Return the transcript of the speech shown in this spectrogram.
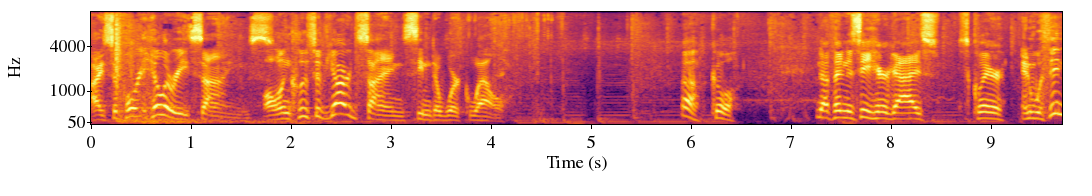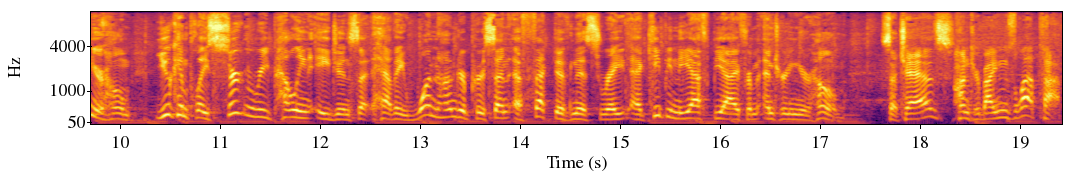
I support Hillary signs. All-inclusive yard signs seem to work well. Oh, cool. Nothing to see here, guys. It's clear. And within your home, you can place certain repelling agents that have a 100% effectiveness rate at keeping the FBI from entering your home, such as Hunter Biden's laptop.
